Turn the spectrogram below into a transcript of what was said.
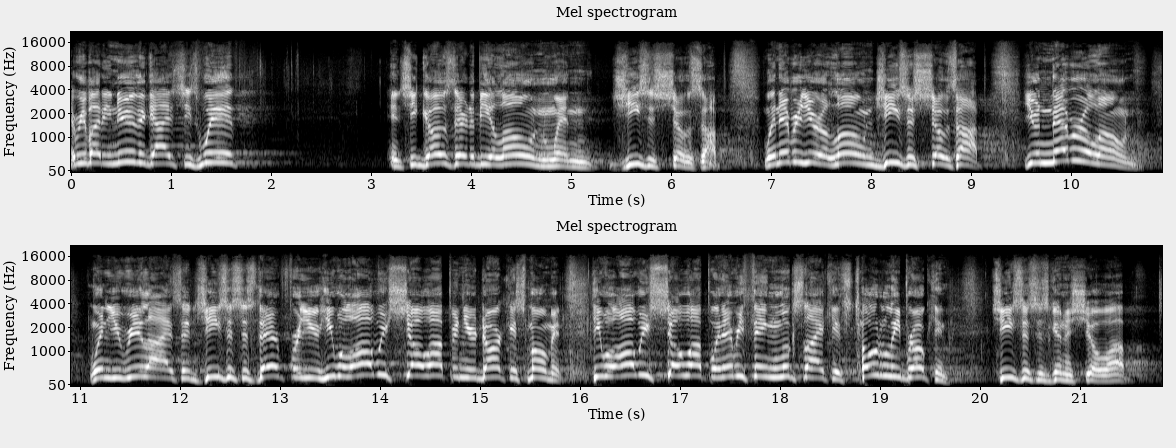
Everybody knew the guys she's with. And she goes there to be alone when Jesus shows up. Whenever you're alone, Jesus shows up. You're never alone when you realize that Jesus is there for you, He will always show up in your darkest moment. He will always show up when everything looks like it's totally broken. Jesus is going to show up.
